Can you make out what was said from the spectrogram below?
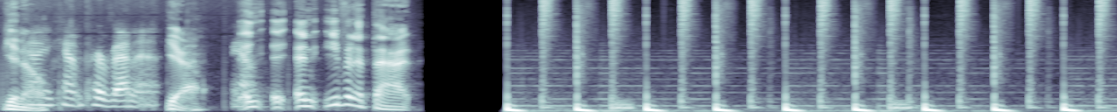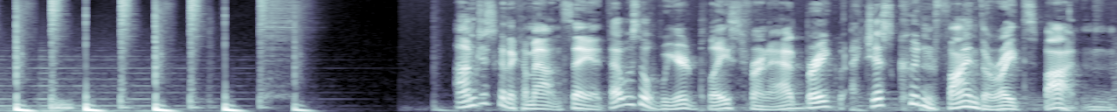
You know, Yeah, you can't prevent it. yeah. yeah. And, and even at that, I'm just going to come out and say it. That was a weird place for an ad break. I just couldn't find the right spot. And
